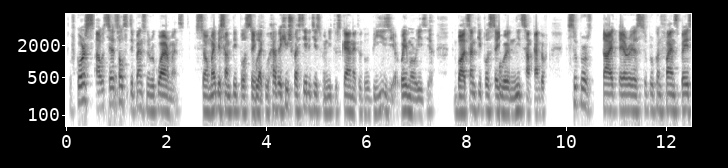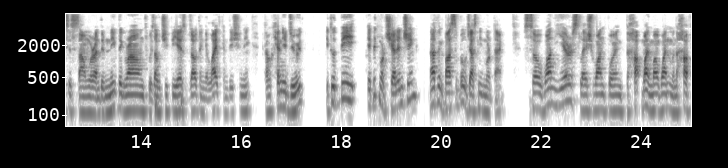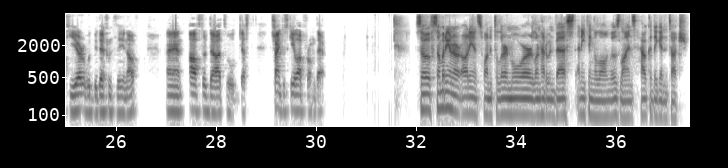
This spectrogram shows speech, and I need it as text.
Of course, I would say it also depends on the requirements. So maybe some people say like we have a huge facilities, we need to scan it, it will be easier, way more easier. But some people say we need some kind of super tight areas, super confined spaces somewhere underneath the ground without GPS, without any light conditioning. How can you do it? It would be a bit more challenging, not impossible, just need more time. So one year slash one point one one and a half year would be definitely enough. And after that, we'll just trying to scale up from there. So, if somebody in our audience wanted to learn more, learn how to invest, anything along those lines, how could they get in touch?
